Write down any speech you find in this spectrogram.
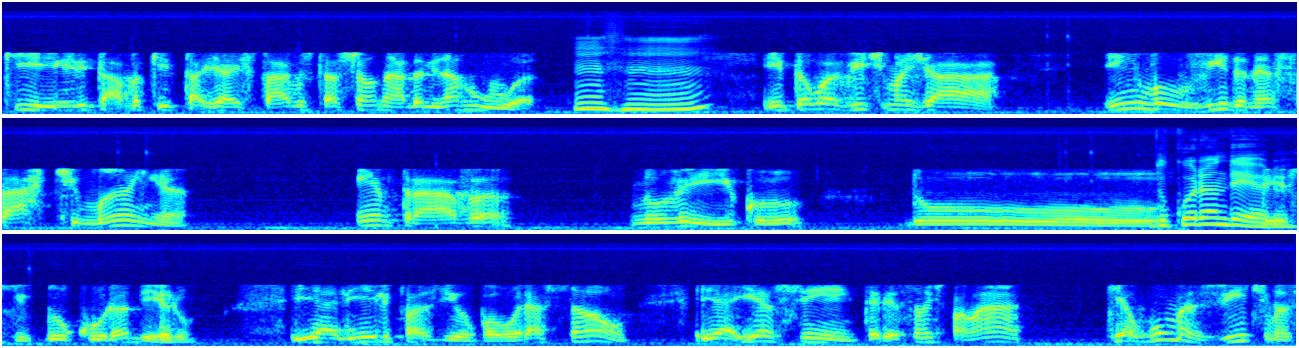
que ele estava, que tá, já estava estacionado ali na rua. Uhum. Então a vítima já envolvida nessa artimanha entrava no veículo do Do curandeiro. desse- do curandeiro. E ali ele fazia uma oração. E aí, assim, interessante falar que algumas vítimas,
